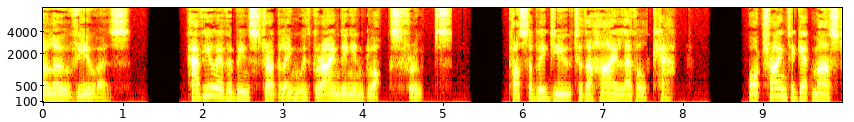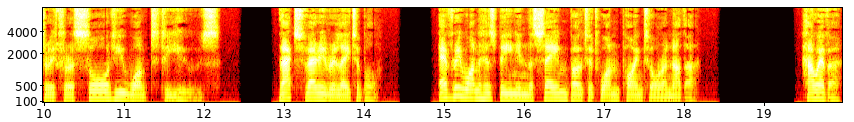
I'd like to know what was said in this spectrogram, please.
Hello viewers. Have you ever been struggling with grinding in Blox Fruits? Possibly due to the high level cap. Or trying to get mastery for a sword you want to use. That's very relatable. Everyone has been in the same boat at one point or another. However,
